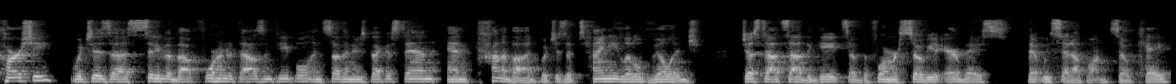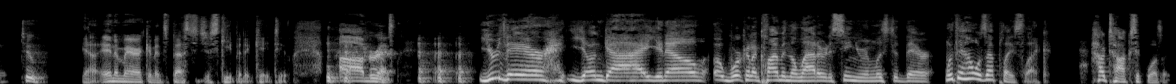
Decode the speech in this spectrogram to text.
Karshi, which is a city of about 400,000 people in southern Uzbekistan, and Khanabad, which is a tiny little village just outside the gates of the former Soviet air base that we set up on. So K2. Yeah, in American, it's best to just keep it at K2. Um, Correct. you're there, young guy, you know, uh, working on climbing the ladder to senior enlisted there. What the hell was that place like? How toxic was it?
